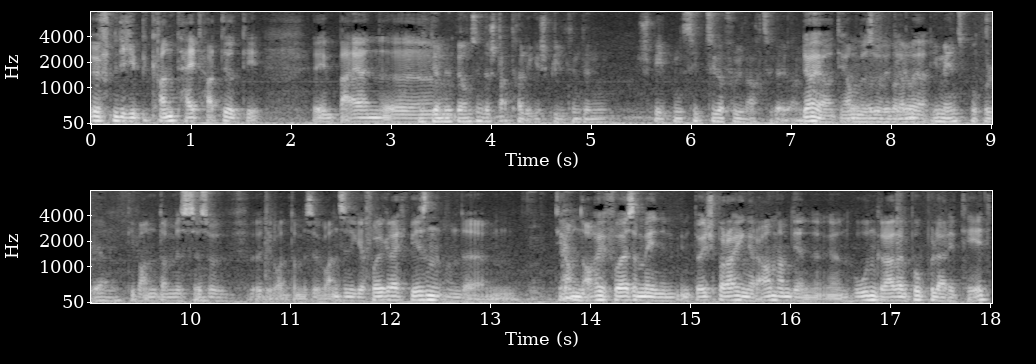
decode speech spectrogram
öffentliche Bekanntheit hatte und die in Bayern. Äh, die haben ja bei uns in der Stadthalle gespielt in den späten 70er, frühen 80er Jahren. Ja, ja, die haben also, also die waren ja immens populär. Die waren damals also, die waren damals wahnsinnig erfolgreich gewesen und ähm, die haben nach wie vor, sagen wir, im, im deutschsprachigen Raum haben die einen, einen, hohen Grad an Popularität.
